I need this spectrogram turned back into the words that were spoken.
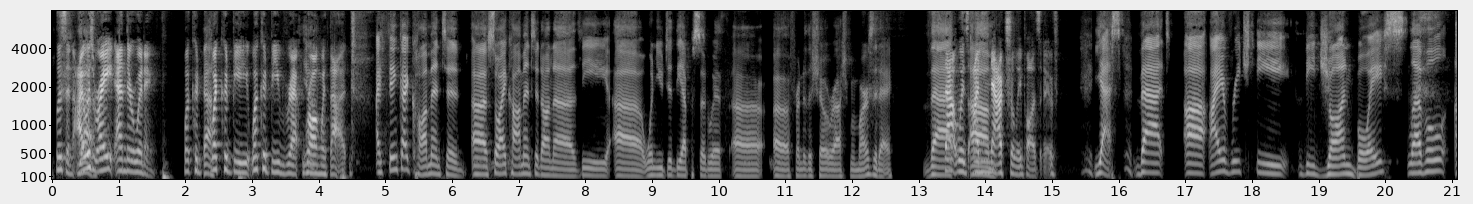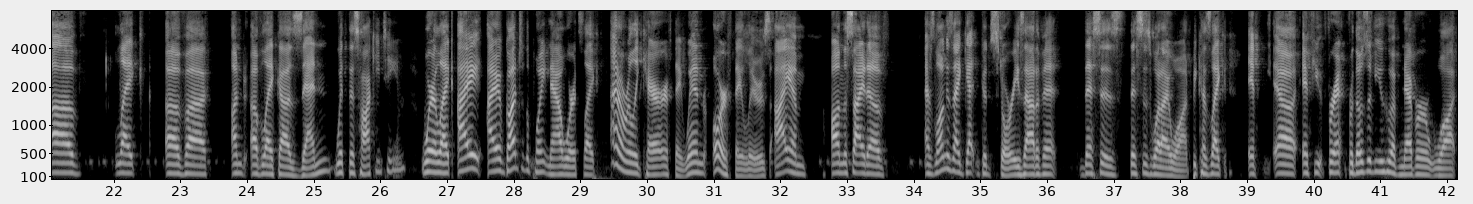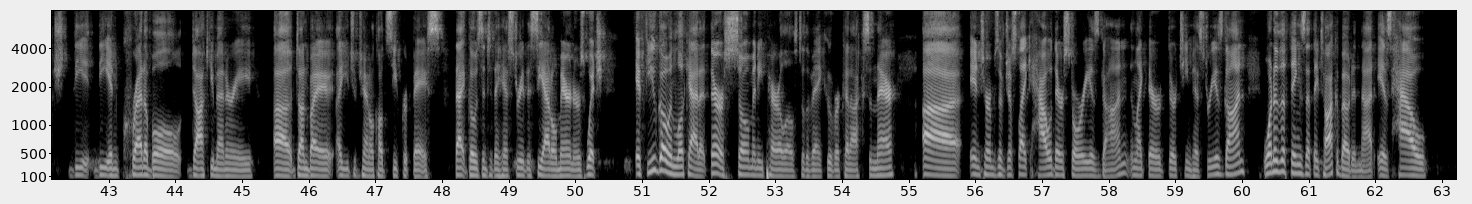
Listen, I was right and they're winning. What could Yeah. what could be what could be ra- Yeah. wrong with that? I think I commented. Uh, so I commented on uh the uh when you did the episode with uh a friend of the show Rashma Marzadeh that That was um, unnaturally positive. yes that uh I have reached the the Jon Bois level of like of uh un- of like uh Zen with this hockey team where like I I have gotten to the point now where it's like I don't really care if they win or if they lose. I am on the side of as long as I get good stories out of it, this is this is what I want because like if uh if you for for those of you who have never watched the the incredible documentary uh done by a, a YouTube channel called Secret Base that goes into the history of the Seattle Mariners which if you go and look at it there are so many parallels to the Vancouver Canucks in there uh in terms of just like how their story is gone and like their their team history is gone one of the things that they talk about in that is how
